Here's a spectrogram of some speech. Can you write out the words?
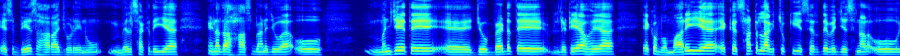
ਇਸ ਬੇਸਹਾਰਾ ਜੋੜੇ ਨੂੰ ਮਿਲ ਸਕਦੀ ਹੈ। ਇਹਨਾਂ ਦਾ ਹਸਬੈਂਡ ਜੋ ਹੈ ਉਹ ਮੰਜੇ ਤੇ ਜੋ ਬੈੱਡ ਤੇ ਲਟਿਆ ਹੋਇਆ ਇੱਕ ਬਿਮਾਰੀ ਹੈ, ਇੱਕ ਸੱਟ ਲੱਗ ਚੁੱਕੀ ਹੈ ਸਿਰ ਦੇ ਵਿੱਚ, ਜਿਸ ਨਾਲ ਉਹ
